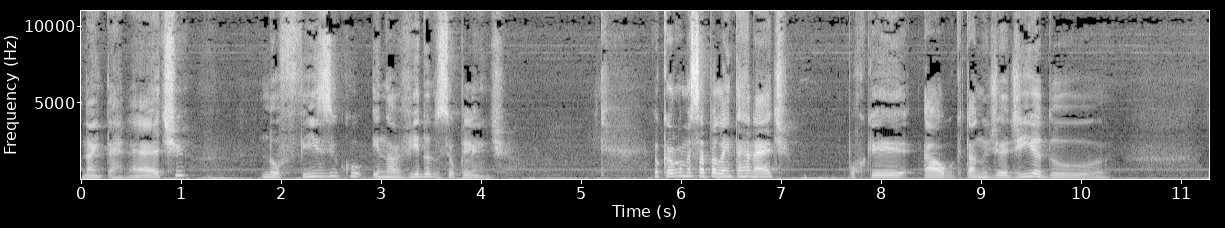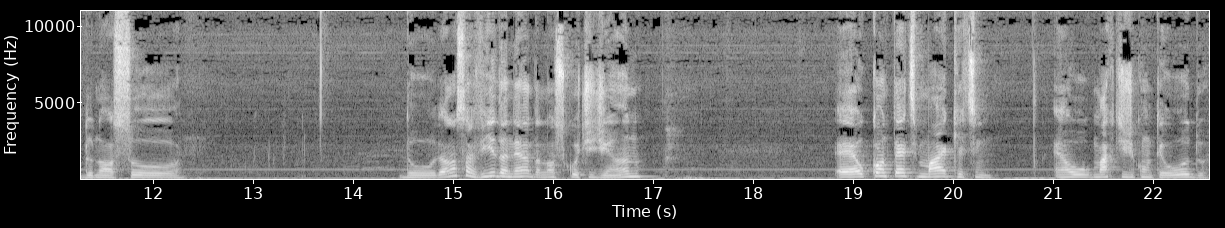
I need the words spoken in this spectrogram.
Na internet, no físico e na vida do seu cliente. Eu quero começar pela internet, porque é algo que está no dia a dia do, do nosso do, da nossa vida, né, do nosso cotidiano. É o content marketing, é o marketing de conteúdo.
